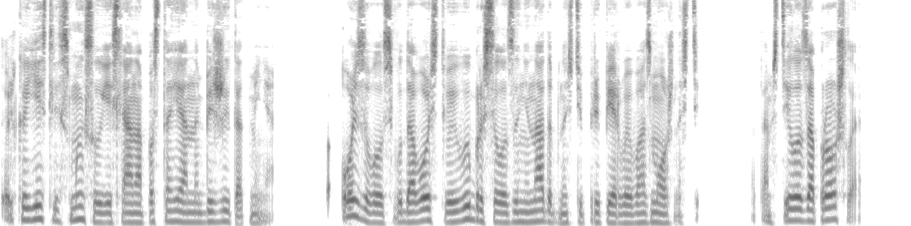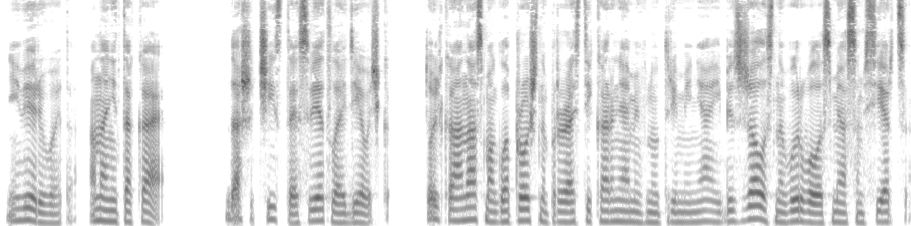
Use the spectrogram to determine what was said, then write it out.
Только есть ли смысл, если она постоянно бежит от меня? Попользовалась в удовольствие и выбросила за ненадобностью при первой возможности. Отомстила за прошлое? Не верю в это, она не такая. Даша чистая, светлая девочка. Только она смогла прочно прорасти корнями внутри меня и безжалостно вырвала с мясом сердце,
